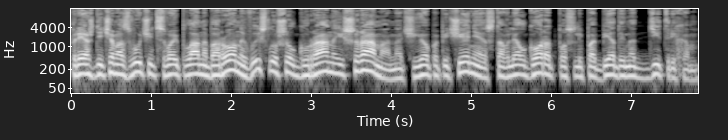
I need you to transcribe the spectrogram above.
Прежде чем озвучить свой план обороны, выслушал Гурана и Шрама, на чье попечение оставлял город после победы над Дитрихом.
